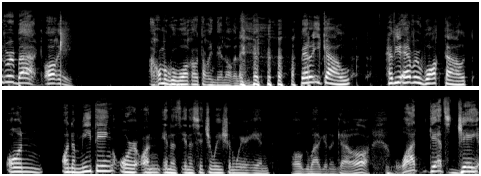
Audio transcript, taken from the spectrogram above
And we're back. Okay. Ako mag-walkout ako, hindi, okay lang. Pero ikaw, have you ever walked out on on a meeting or on in a in a situation wherein oh gumaganon ka oh what gets Jay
